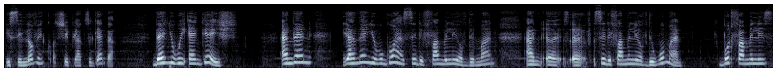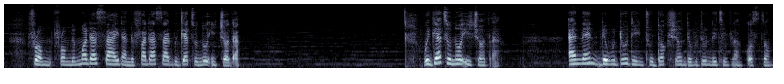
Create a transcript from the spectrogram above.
it's a loving courtship. You are together then you will engage. And then and then you will go and see the family of the man and uh, uh, see the family of the woman. Both families from from the mother side and the father side we get to know each other. We get to know each other. And then they will do the introduction they will do native land custom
